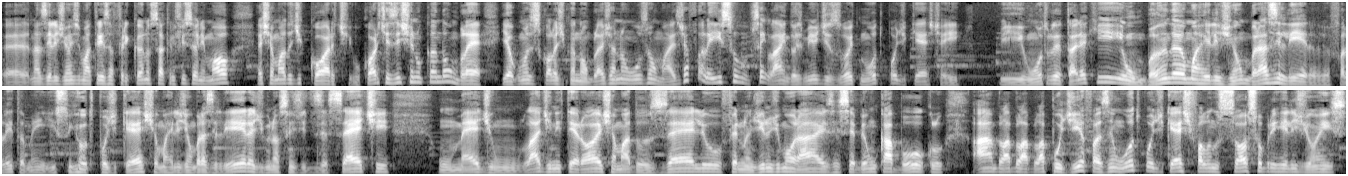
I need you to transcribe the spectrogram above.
É, nas religiões de matriz africana, o sacrifício animal é chamado de corte. O corte existe no candomblé e algumas escolas de candomblé já não usam mais. Já falei isso, sei lá, em 2018, num outro podcast aí. E um outro detalhe é que Umbanda é uma religião brasileira. Eu falei também isso em outro podcast. É uma religião brasileira de 1917 um médium lá de Niterói chamado Zélio Fernandino de Moraes recebeu um caboclo, ah, blá blá blá. Podia fazer um outro podcast falando só sobre religiões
